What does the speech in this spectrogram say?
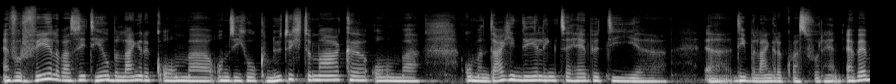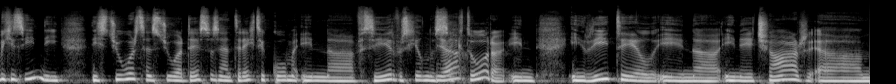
En voor velen was dit heel belangrijk om, uh, om zich ook nuttig te maken, om, uh, om een dagindeling te hebben die, uh, uh, die belangrijk was voor hen. En we hebben gezien, die, die stewards en stewardessen zijn terechtgekomen in uh, zeer verschillende ja. sectoren. In, in retail, in, uh, in HR, ehm,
